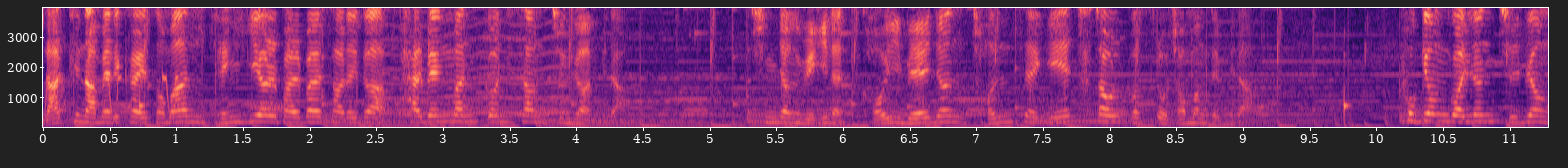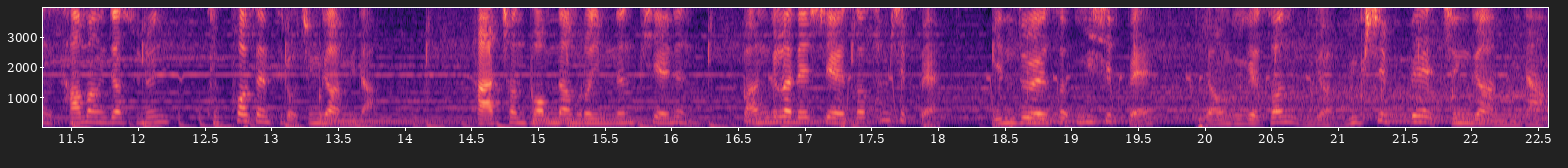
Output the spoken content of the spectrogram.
라틴 아메리카에서만 댕기열 발발 사례가 800만 건 이상 증가합니다. 식량 위기는 거의 매년 전 세계에 찾아올 것으로 전망됩니다. 폭염 관련 질병 사망자 수는 9%로 증가합니다. 하천 범람으로 입는 피해는 방글라데시에서 30배, 인도에서 20배, 영국에선 무려 60배 증가합니다.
